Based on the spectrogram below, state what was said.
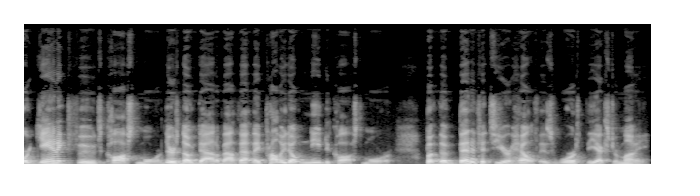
Organic foods cost more. There's no doubt about that. They probably don't need to cost more. But the benefit to your health is worth the extra money.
